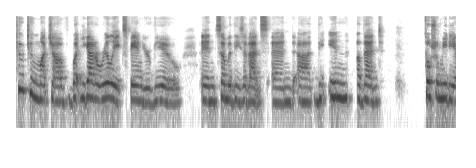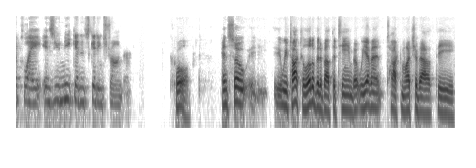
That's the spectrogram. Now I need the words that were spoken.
too too much of but you got to really expand your view in some of these events. And uh, the in event social media play is unique and it's getting stronger. Cool And so we've talked a little bit about the team, but we haven't talked much about the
